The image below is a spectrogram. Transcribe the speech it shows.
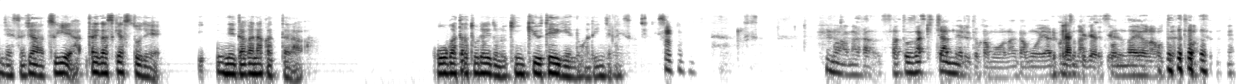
いんじゃないですか。じゃあ次、タイガースキャストでいネタがなかったら、大型トレードの緊急提言とかでいいんじゃないですか？まあなんか、里崎チャンネルとかもなんかもうやることなくて、そんなようなことやってますよね。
